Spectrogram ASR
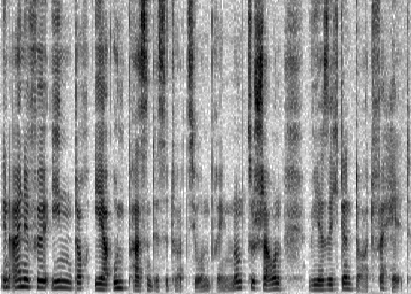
in eine für ihn doch eher unpassende Situation bringen, um zu schauen, wie er sich denn dort verhält.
